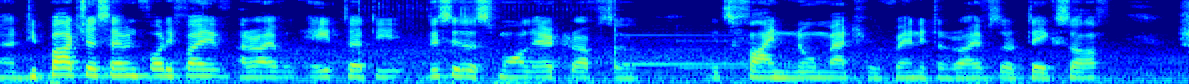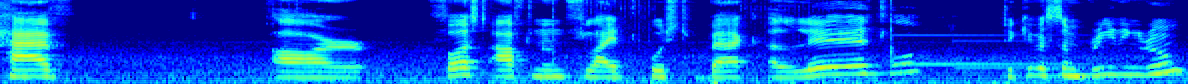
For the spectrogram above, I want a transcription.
uh, departure 7:45 arrival 8:30 this is a small aircraft so it's fine no matter when it arrives or takes off have our first afternoon flight pushed back a little to give us some breathing room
